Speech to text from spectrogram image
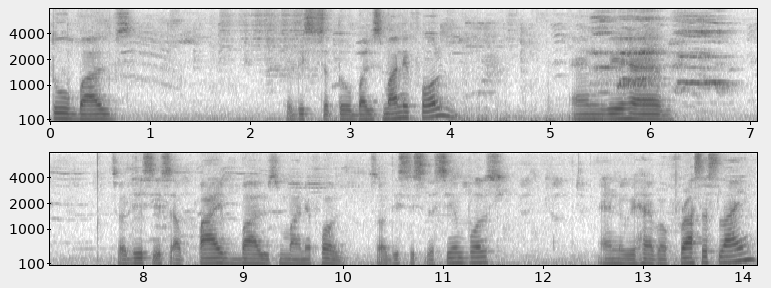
two valves. So this is a two valves manifold. And we have so this is a five valves manifold. So this is the symbols. And we have a process line.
